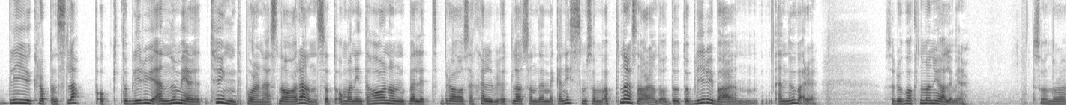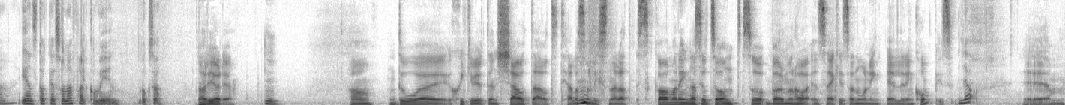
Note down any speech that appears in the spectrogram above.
blir ju kroppen slapp och då blir det ju ännu mer tyngd på den här snaran så att om man inte har någon väldigt bra så här, självutlösande mekanism som öppnar snaran då, då, då blir det ju bara en, ännu värre. Så då vaknar man ju aldrig mer. Så några enstaka sådana fall kommer ju in också. Ja, det gör det. Mm. Ja, då eh, skickar vi ut en shout-out till alla som lyssnar att ska man ägna sig åt sånt så bör man ha en säkerhetsanordning eller en kompis. Ja. Ehm,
